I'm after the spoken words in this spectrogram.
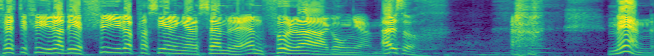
34, det är fyra placeringar sämre än förra gången. Är det så? Men!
